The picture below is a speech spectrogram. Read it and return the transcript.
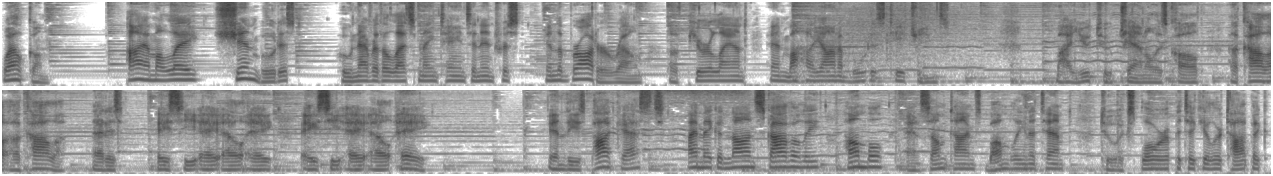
Welcome. I am a lay Shin Buddhist who nevertheless maintains an interest in the broader realm of Pure Land and Mahayana Buddhist teachings. My YouTube channel is called Acala Acala, that is A C A L A A C A L A. In these podcasts, I make a non scholarly, humble, and sometimes bumbling attempt to explore a particular topic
